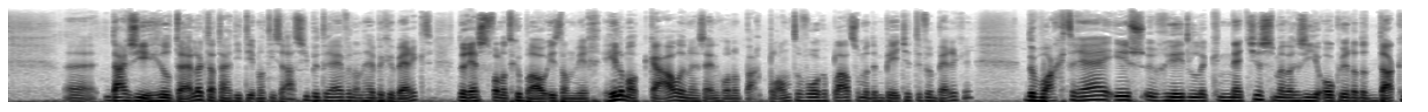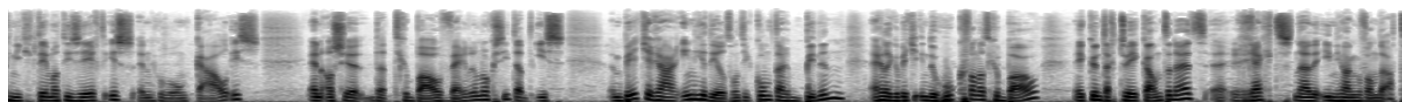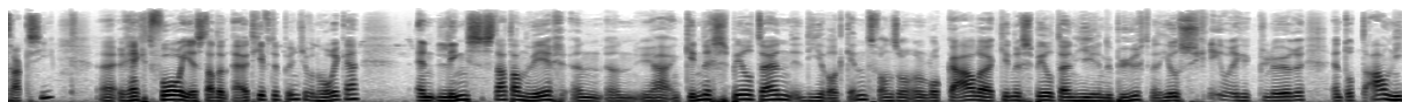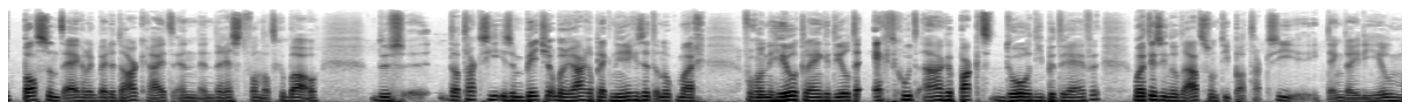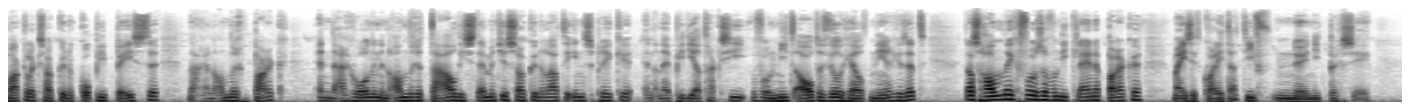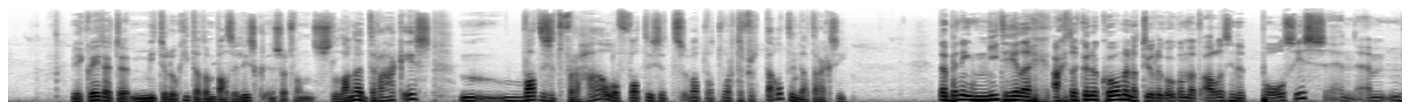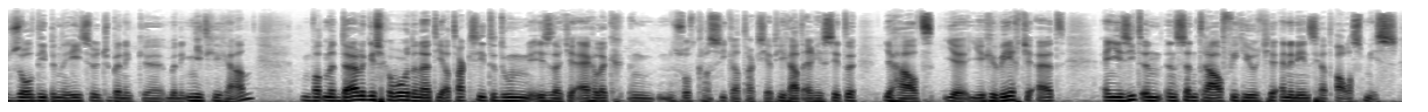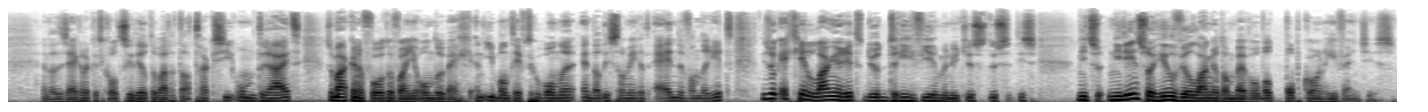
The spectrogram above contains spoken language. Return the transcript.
Uh, daar zie je heel duidelijk dat daar die thematisatiebedrijven aan hebben gewerkt. De rest van het gebouw is dan weer helemaal kaal en er zijn gewoon een paar planten voor geplaatst om het een beetje te verbergen. De wachtrij is redelijk netjes, maar daar zie je ook weer dat het dak niet gethematiseerd is en gewoon kaal is. En als je dat gebouw verder nog ziet, dat is een beetje raar ingedeeld. Want je komt daar binnen, eigenlijk een beetje in de hoek van het gebouw. En je kunt daar twee kanten uit. Uh, rechts naar de ingang van de attractie. Uh, recht voor je staat een uitgiftepuntje van horeca. En links staat dan weer een, een, ja, een kinderspeeltuin die je wel kent. Van zo'n lokale kinderspeeltuin hier in de buurt. Met heel schreeuwerige kleuren. En totaal niet passend eigenlijk bij de Dark Ride en, en de rest van dat gebouw. Dus eh, de attractie is een beetje op een rare plek neergezet en ook maar voor een heel klein gedeelte echt goed aangepakt door die bedrijven. Maar het is inderdaad zo'n type attractie. Ik denk dat je die heel makkelijk zou kunnen copy-pasten naar een ander park. En daar gewoon in een andere taal die stemmetjes zou kunnen laten inspreken. En dan heb je die attractie voor niet al te veel geld neergezet. Dat is handig voor zo van die kleine parken. Maar is het kwalitatief? Nee, niet per se. Ik weet uit de mythologie dat een basilisk een soort van slangendraak is. Wat is het verhaal of wat, is het, wat, wat wordt er verteld in de attractie? Daar ben ik niet heel erg achter kunnen komen. Natuurlijk ook omdat alles in het Pools is. En um, zo diep in de research ben ik, uh, ben ik niet gegaan. Wat me duidelijk is geworden uit die attractie te doen, is dat je eigenlijk een, een soort klassieke attractie hebt. Je gaat ergens zitten, je haalt je, je geweertje uit en je ziet een, een centraal figuurtje en ineens gaat alles mis. En dat is eigenlijk het grootste gedeelte waar het de attractie om draait. Ze maken een foto van je onderweg en iemand heeft gewonnen. En dat is dan weer het einde van de rit. Het is ook echt geen lange rit, het duurt drie, vier minuutjes. Dus het is niet, niet eens zo heel veel langer dan bijvoorbeeld Popcorn Revenge is.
